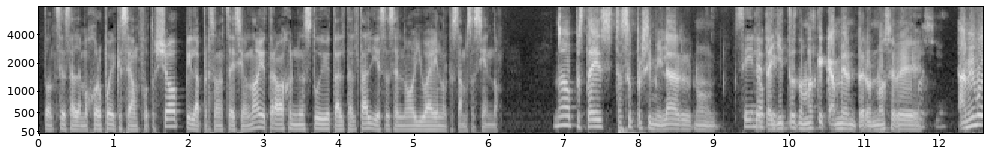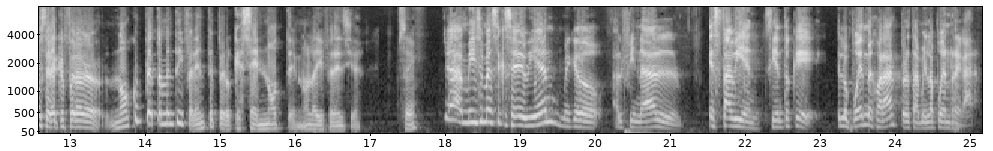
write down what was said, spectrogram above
Entonces, a lo mejor puede que sea un Photoshop y la persona está diciendo, no, yo trabajo en un estudio tal, tal, tal, y ese es el nuevo UI en lo que estamos haciendo. No, pues está está súper similar, ¿no? Sí, no, que- Detallitos nomás que cambian, pero no se ve. Pues sí. A mí me gustaría que fuera no completamente diferente, pero que se note, ¿no? La diferencia. Sí. Ya, a mí se me hace que se ve bien. Me quedo, al final está bien. Siento que lo pueden mejorar, pero también lo pueden regar.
